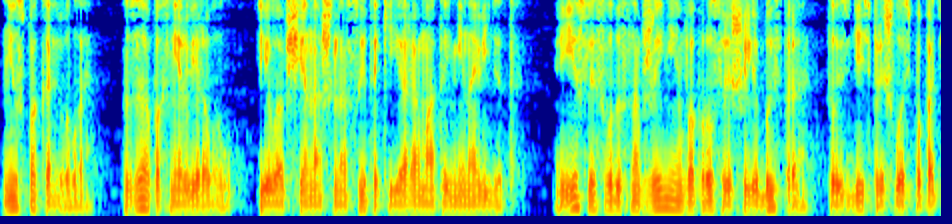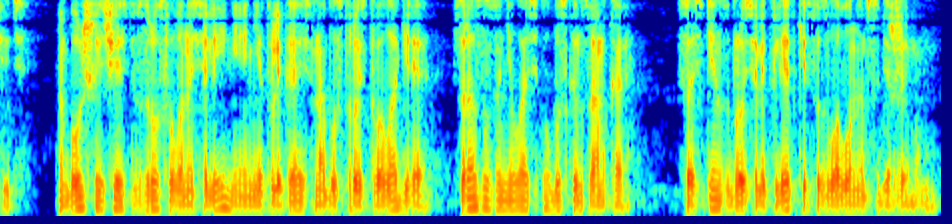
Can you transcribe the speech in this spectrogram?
не успокаивало. Запах нервировал. И вообще наши носы такие ароматы ненавидят. Если с водоснабжением вопрос решили быстро, то здесь пришлось попотеть. Большая часть взрослого населения, не отвлекаясь на обустройство лагеря, сразу занялась обыском замка – со стен сбросили клетки со зловонным содержимым.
